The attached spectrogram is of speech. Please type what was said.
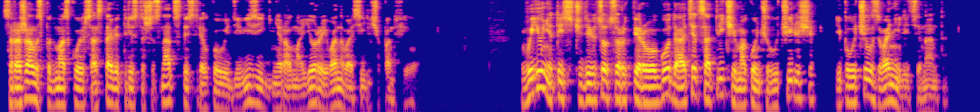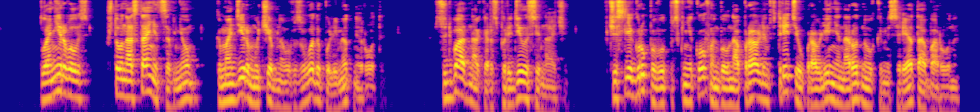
сражалось под Москвой в составе 316-й стрелковой дивизии генерал-майора Ивана Васильевича Панфилова. В июне 1941 года отец с отличием окончил училище и получил звание лейтенанта. Планировалось, что он останется в нем командиром учебного взвода пулеметной роты. Судьба, однако, распорядилась иначе. В числе группы выпускников он был направлен в Третье управление Народного комиссариата обороны,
